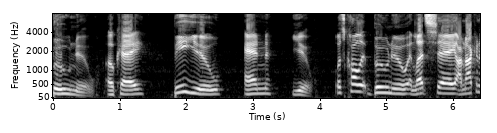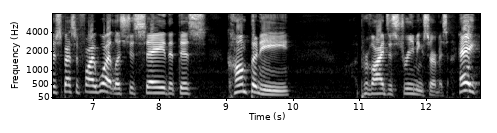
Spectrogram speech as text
Bunu, okay? B U N U. Let's call it Bunu, and let's say, I'm not going to specify what, let's just say that this company provides a streaming service. Hey,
